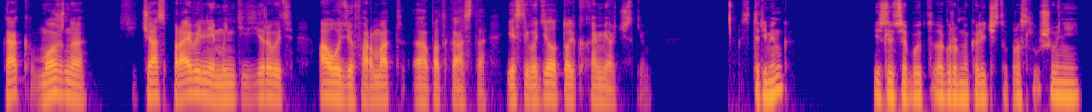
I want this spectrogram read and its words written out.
как можно сейчас правильнее монетизировать аудиоформат э, подкаста, если его делать только коммерческим. Стриминг. Если у тебя будет огромное количество прослушиваний,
